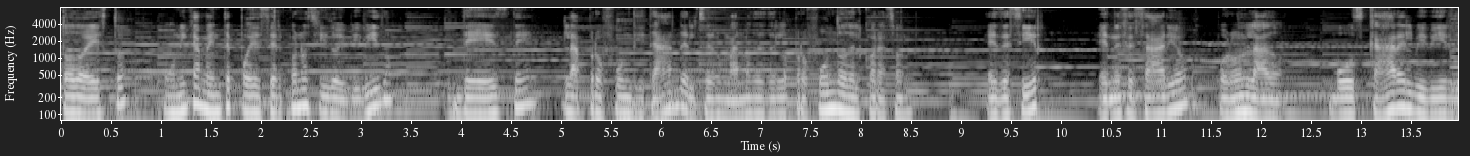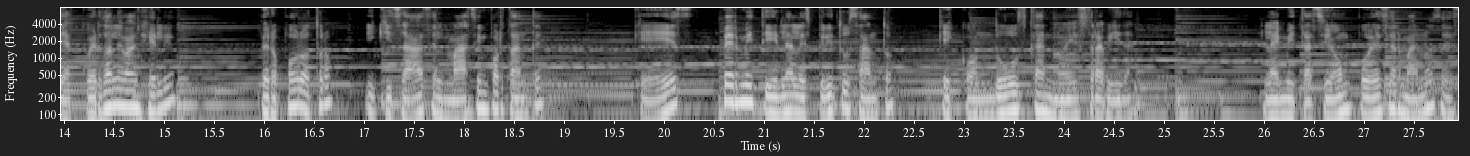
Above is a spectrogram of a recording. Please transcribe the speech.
todo esto únicamente puede ser conocido y vivido desde la profundidad del ser humano, desde lo profundo del corazón. Es decir, es necesario, por un lado, buscar el vivir de acuerdo al Evangelio, pero por otro, y quizás el más importante, que es permitirle al Espíritu Santo que conduzca nuestra vida. La invitación, pues, hermanos, es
